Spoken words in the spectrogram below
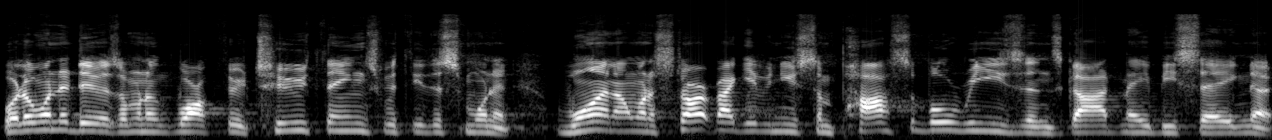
What I want to do is I want to walk through two things with you this morning. One, I want to start by giving you some possible reasons God may be saying no.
